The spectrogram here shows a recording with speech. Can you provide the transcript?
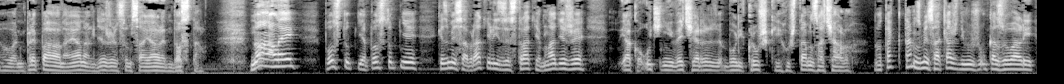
Hovorím, pre pána Jana, kdeže som sa ja len dostal. No ale postupne, postupne, keď sme sa vrátili ze strate mládeže, ako uční večer boli kružky, už tam začalo No tak tam sme sa každý už ukazovali,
